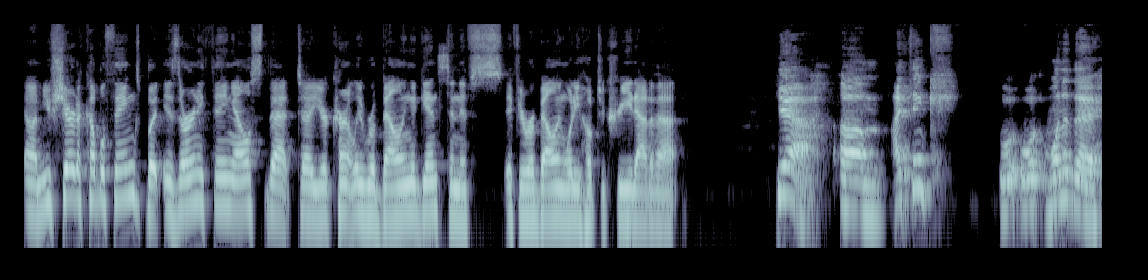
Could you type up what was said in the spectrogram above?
um, you've shared a couple things, but is there anything else that uh, you're currently rebelling against? And if if you're rebelling, what do you hope to create out of that? Yeah, um, I think w- w- one of the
